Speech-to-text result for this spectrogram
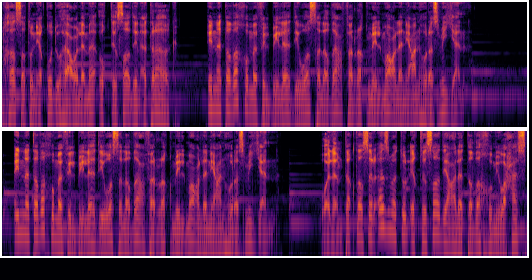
خاصة يقودها علماء اقتصاد أتراك. إن التضخم في البلاد وصل ضعف الرقم المعلن عنه رسميا. إن التضخم في البلاد وصل ضعف الرقم المعلن عنه رسميا. ولم تقتصر أزمة الاقتصاد على التضخم وحسب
